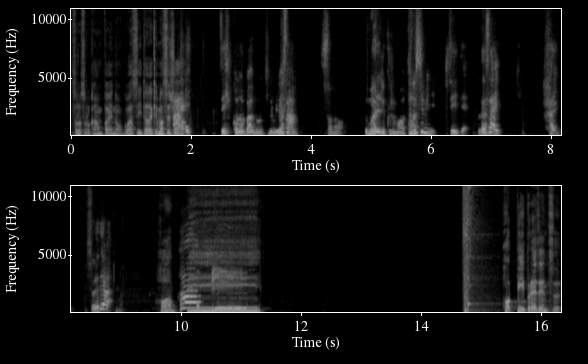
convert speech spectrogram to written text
そろそろ乾杯のご発声いただけますでしょうか、はい。ぜひこの番組の皆さん、その生まれる車を楽しみにしていてください。はい。それでは、ホッピホッピーホッピープレゼンツ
